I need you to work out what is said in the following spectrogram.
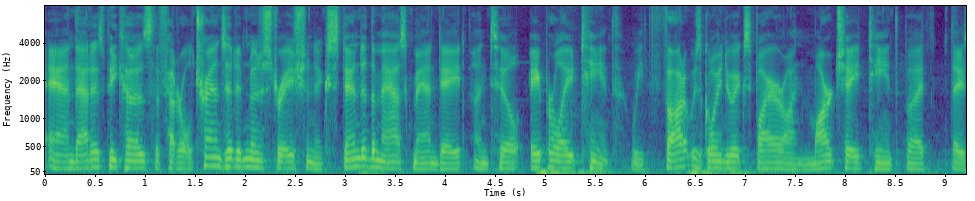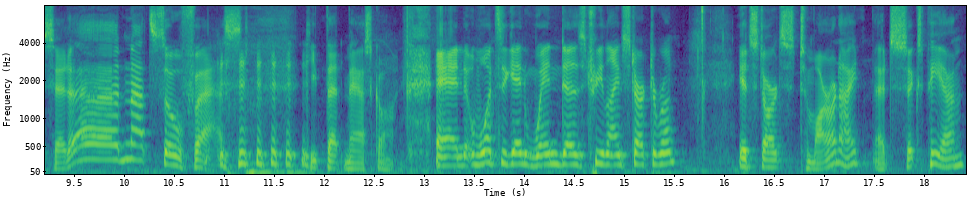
and that is because the Federal Transit Administration extended the mask mandate until April 18th. We thought it was going to expire on March 18th, but they said, uh, not so fast. Keep that mask on. And once again, when does Tree Line start to run? It starts tomorrow night at 6 p.m.,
